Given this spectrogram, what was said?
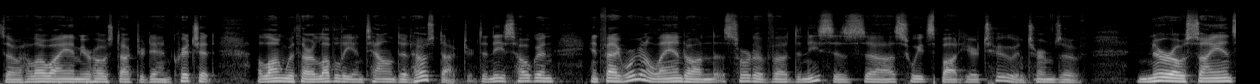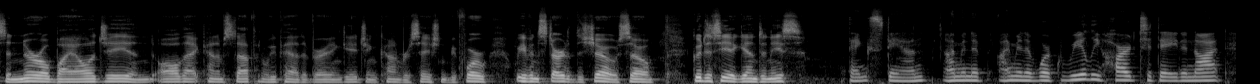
So, hello, I am your host, Dr. Dan Critchett, along with our lovely and talented host, Dr. Denise Hogan. In fact, we're going to land on sort of uh, Denise's uh, sweet spot here, too, in terms of neuroscience and neurobiology and all that kind of stuff. And we've had a very engaging conversation before we even started the show. So, good to see you again, Denise. Thanks, Dan. I'm gonna I'm gonna work really hard today to not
